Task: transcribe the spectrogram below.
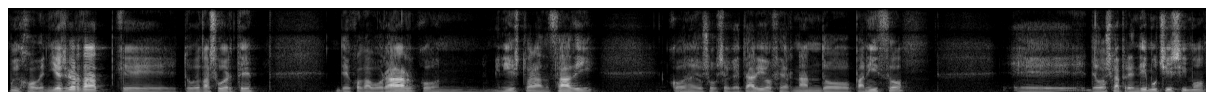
muy joven. Y es verdad que tuve la suerte de colaborar con el ministro Aranzadi, con el subsecretario Fernando Panizo, eh, de los que aprendí muchísimo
